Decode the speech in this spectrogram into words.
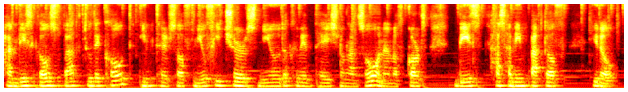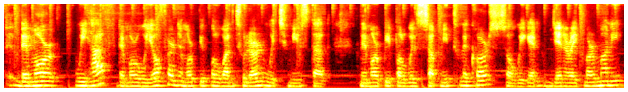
And this goes back to the code in terms of new features new documentation and so on. And of course this has an impact of you know the more we have the more we offer the more people want to learn which means that the more people will submit to the course so we get generate more money.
